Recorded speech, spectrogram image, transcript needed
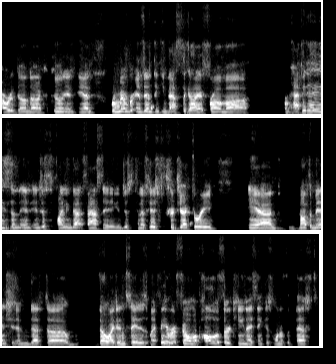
Howard had done, uh, Cocoon, and and remember, and then thinking that's the guy from uh, from Happy Days, and, and and just finding that fascinating, and just kind of his trajectory, and not to mention that. Uh, though I didn't say it is my favorite film, Apollo 13, I think, is one of the best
